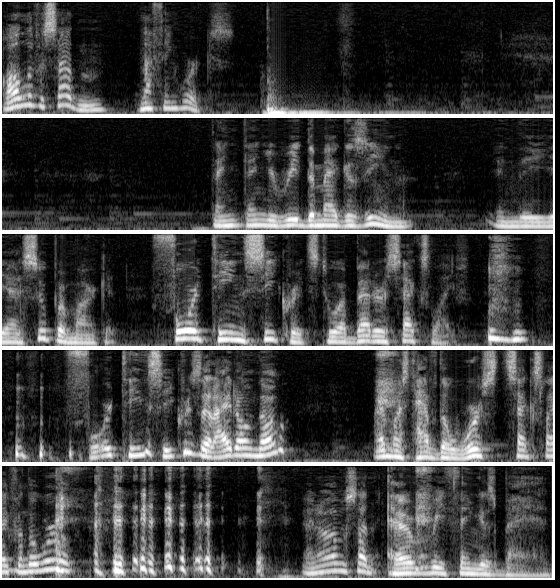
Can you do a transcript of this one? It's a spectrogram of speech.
All of a sudden, nothing works. Then, then you read the magazine in the uh, supermarket 14 secrets to a better sex life. 14 secrets that I don't know? I must have the worst sex life in the world. and all of a sudden, everything is bad.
